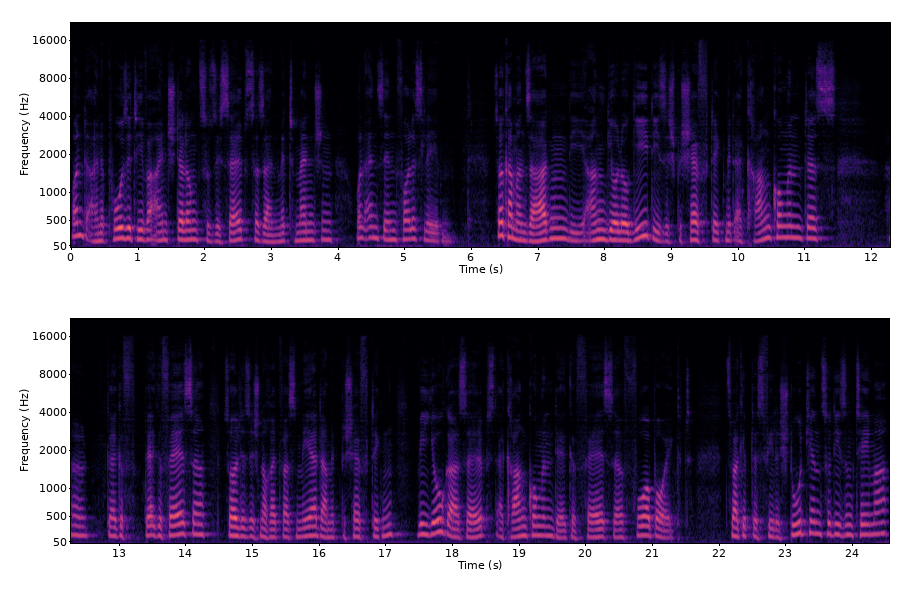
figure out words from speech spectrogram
und eine positive Einstellung zu sich selbst, zu seinen Mitmenschen und ein sinnvolles Leben. So kann man sagen, die Angiologie, die sich beschäftigt mit Erkrankungen des, äh, der, der Gefäße, sollte sich noch etwas mehr damit beschäftigen, wie Yoga selbst Erkrankungen der Gefäße vorbeugt. Zwar gibt es viele Studien zu diesem Thema,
